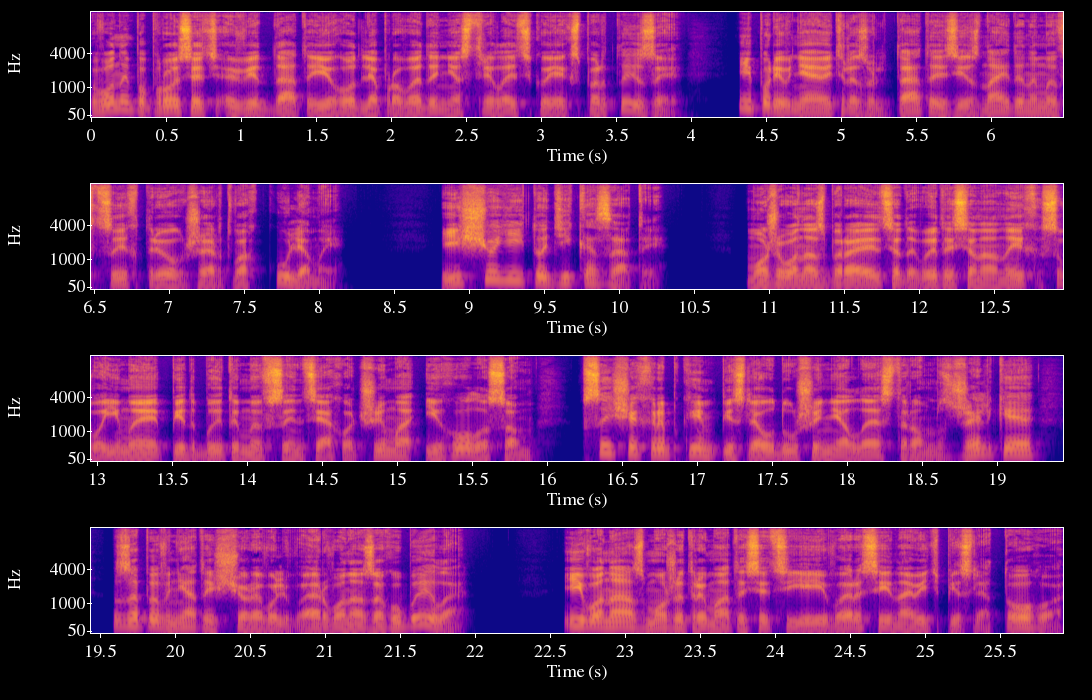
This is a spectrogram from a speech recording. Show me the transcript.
Вони попросять віддати його для проведення стрілецької експертизи і порівняють результати зі знайденими в цих трьох жертвах кулями. І що їй тоді казати? Може, вона збирається дивитися на них своїми підбитими в синцях очима і голосом, все ще хрипким після удушення Лестером з Джельке, запевняти, що револьвер вона загубила, і вона зможе триматися цієї версії навіть після того,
